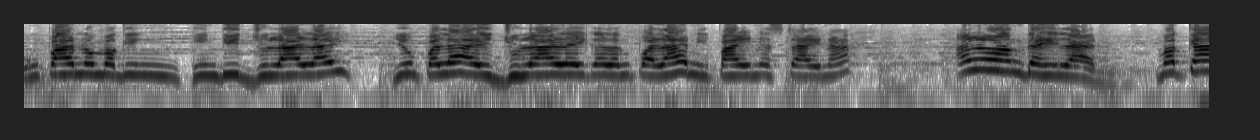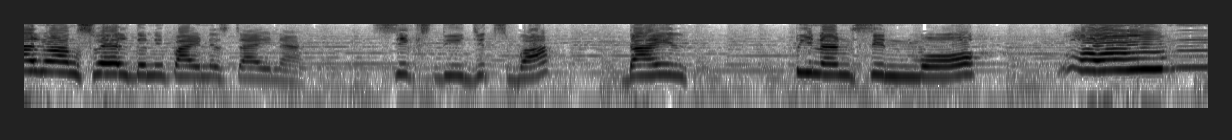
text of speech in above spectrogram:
kung paano maging hindi julalay yung pala ay julalay ka lang pala ni Finest China ano ang dahilan magkano ang sweldo ni Finest China 6 digits ba? Dahil pinansin mo? Oh!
